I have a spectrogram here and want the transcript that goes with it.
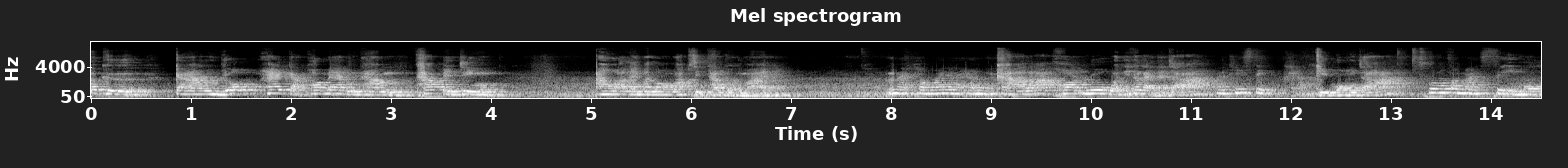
ก็คือ การยกให้กับพ่อแม่บุญธรรม ถ้าเป็นจริง เอาอะไรมารองรับสิทธิทางกฎหมายหมายความว่ายังไงคะหนูคาร่าคลอดลูกวันที่เท่าไหร่นะจ๊ะวันที่สิบค่ะ กี่โมงจ๊ะ ช่วงประมาณสี่โมง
